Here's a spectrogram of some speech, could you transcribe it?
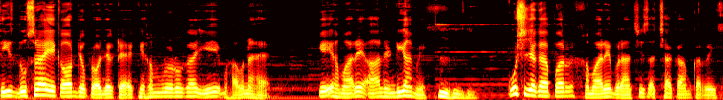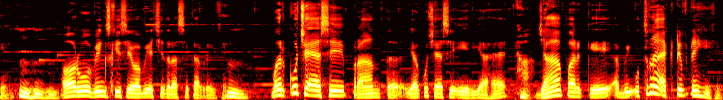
तीस दूसरा एक और जो प्रोजेक्ट है कि हम लोगों का ये भावना है कि हमारे ऑल इंडिया में हम्म, हम्म, हम्म। कुछ जगह पर हमारे ब्रांचेस अच्छा काम कर रही हैं। और वो विंग्स की सेवा भी अच्छी तरह से कर रही है। मगर कुछ ऐसे प्रांत या कुछ ऐसे एरिया है हाँ। जहाँ पर के अभी उतना एक्टिव नहीं है।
